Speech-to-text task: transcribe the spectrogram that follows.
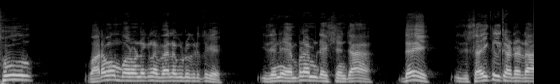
டூ வரவன் போறவனுக்குலாம் வேலை கொடுக்கறதுக்கு. இது என்ன எம்ப்ளாய்மெண்ட் எக்ஸ்சேஞ்சா டேய் இது சைக்கிள் கடைடா.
